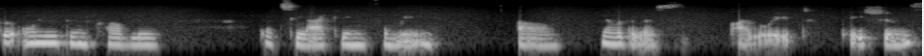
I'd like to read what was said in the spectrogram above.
the only thing probably that's lacking for me. Uh, nevertheless, I'll wait. Patience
